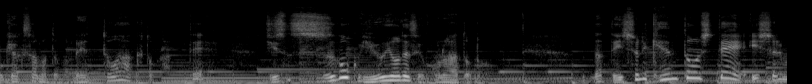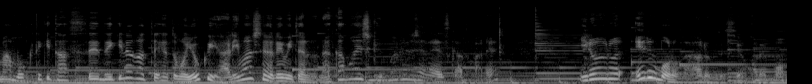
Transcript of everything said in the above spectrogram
お客様とのネットワークとかって実はすごく有用ですよこの後と。だって一緒に検討して一緒にまあ目的達成できなかったけどもよくやりましたよねみたいな仲間意識生まれるじゃないですかとかね。いろいろ得るものがあるんですよこれも。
